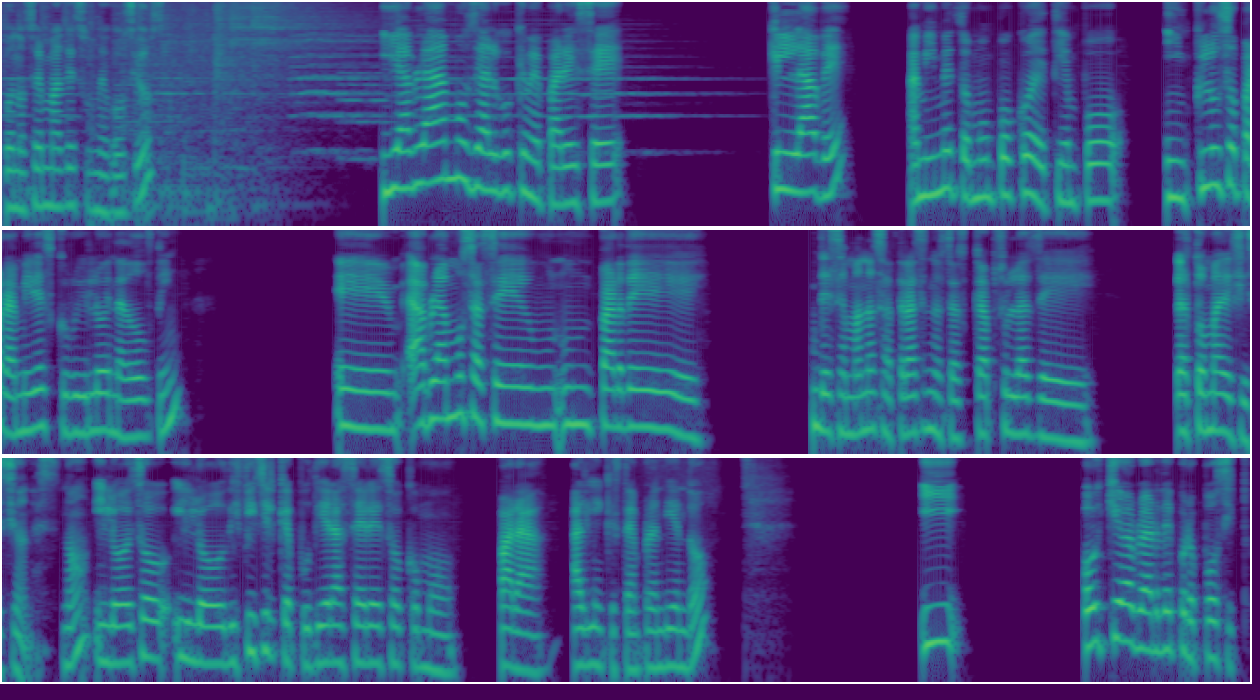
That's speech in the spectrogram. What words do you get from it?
conocer más de sus negocios. Y hablábamos de algo que me parece clave. A mí me tomó un poco de tiempo, incluso para mí, descubrirlo en Adulting. Eh, hablamos hace un, par de, de, semanas atrás en nuestras cápsulas de la toma de decisiones, ¿no? Y lo, eso, y lo difícil que pudiera ser eso como para alguien que está emprendiendo. Y hoy quiero hablar de propósito.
